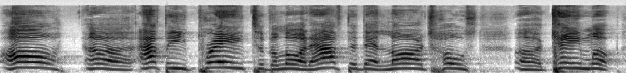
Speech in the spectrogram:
all, uh, after he prayed to the Lord, after that large host uh, came up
